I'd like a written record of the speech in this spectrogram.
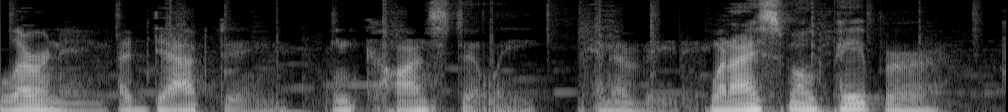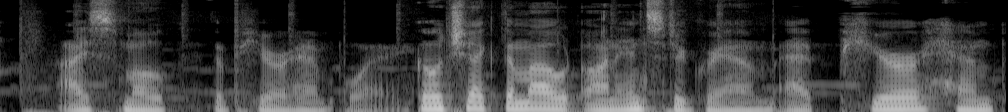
learning, adapting, and constantly innovating. When I smoke paper, I smoke the Pure Hemp way. Go check them out on Instagram at Pure Hemp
